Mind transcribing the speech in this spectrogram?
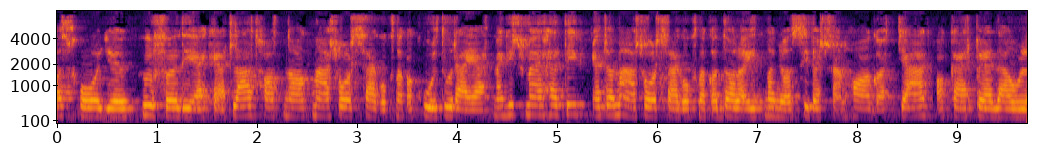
az, hogy külföldieket láthatnak, más országoknak a kultúráját megismerhetik, illetve más országoknak a dalait nagyon szívesen hallgatják, akár például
